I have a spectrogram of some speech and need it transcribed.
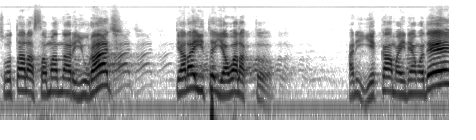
स्वतःला समजणार युवराज त्याला इथं यावं लागतं. आणि एका महिन्यामध्ये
